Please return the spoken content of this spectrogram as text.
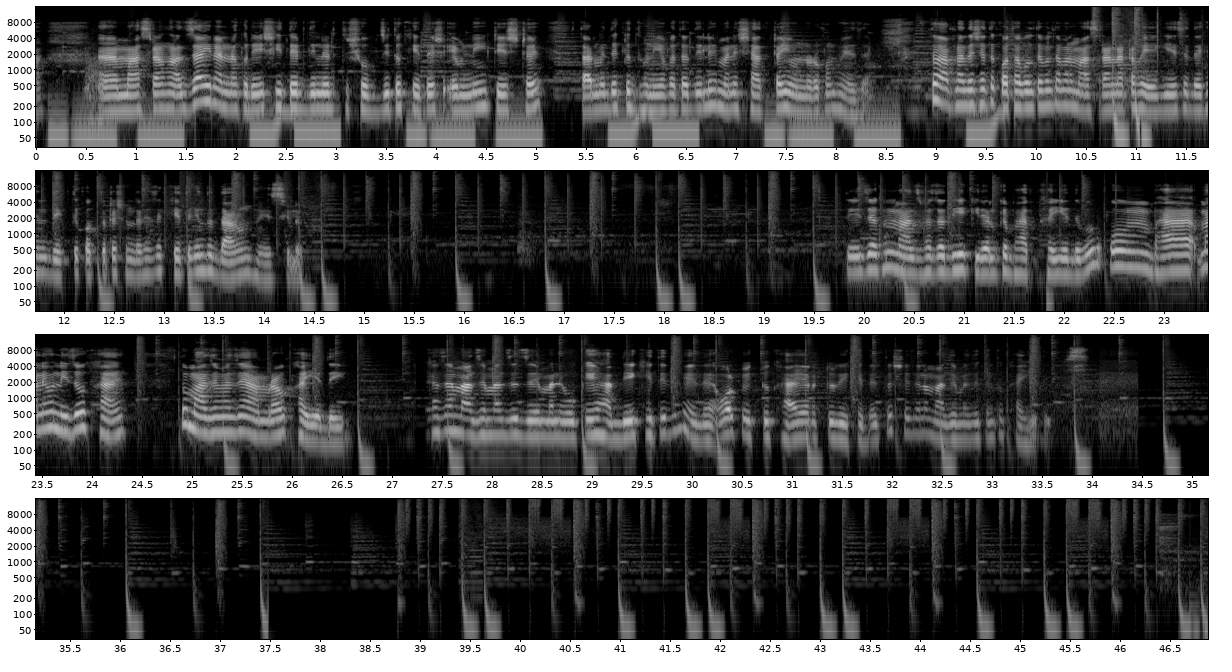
মাছ রান্না যাই রান্না করি শীতের দিনের সবজি তো খেতে এমনিই টেস্ট হয়। তার মধ্যে একটু ধনিয়া পাতা দিলে মানে স্বাদটাই অন্যরকম হয়ে যায়। তো আপনাদের সাথে কথা বলতে বলতে আমার মাছ রান্নাটা হয়ে গিয়েছে। দেখেন দেখতে কতটা সুন্দর হয়েছে, খেতে কিন্তু দারুণ হয়েছিল। তো এই যে এখন মাছ ভাজা দিয়ে কিরণকে ভাত খাইয়ে দেবো। ও ভা মানে ও নিজেও খায়, তো মাঝে মাঝে আমরাও খাইয়ে দিই। দেখা যায় মাঝে মাঝে যে মানে ওকে হাত দিয়ে খেতে দিলে, অল্প একটু খায় আর একটু রেখে দেয়, তো সেজন্য মাঝে মাঝে কিন্তু খাইয়ে দিই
